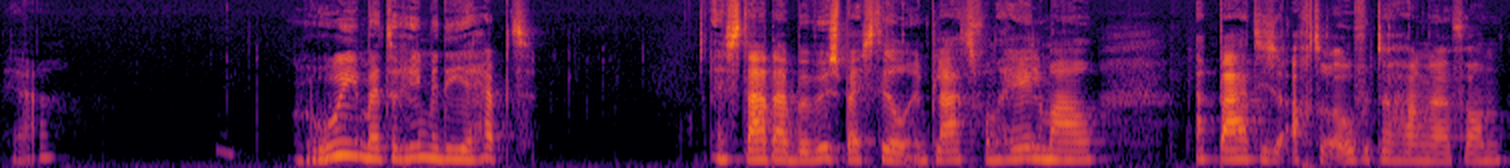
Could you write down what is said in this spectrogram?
Ja. Roei met de riemen die je hebt. En sta daar bewust bij stil in plaats van helemaal apathisch achterover te hangen van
